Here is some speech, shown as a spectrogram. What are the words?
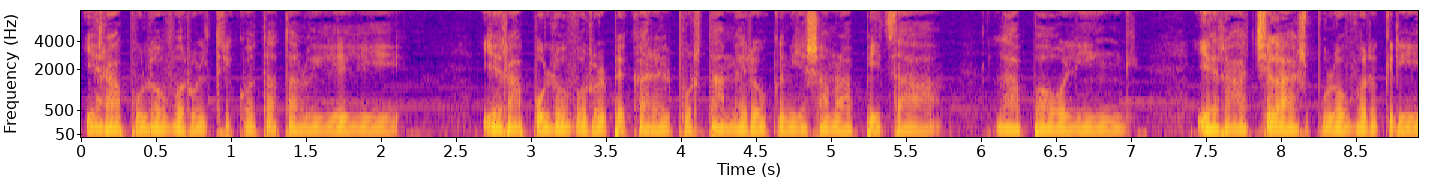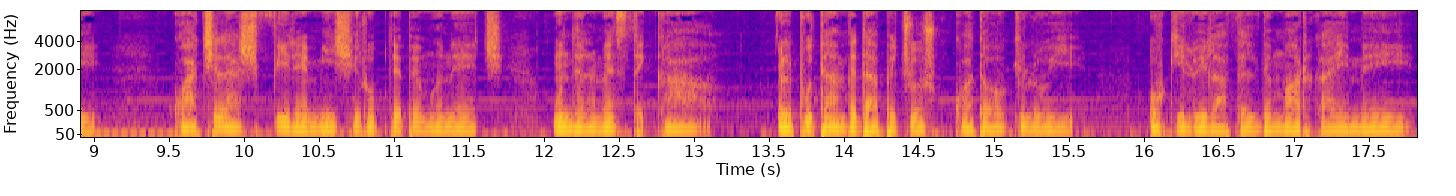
Era puloverul tricotat al lui Lily, era puloverul pe care îl purta mereu când ieșeam la pizza, la bowling, era același pulover gri, cu aceleași fire mici și rupte pe mâneci, unde îl mesteca. Îl puteam vedea pe Josh cu coada ochiului, ochii lui la fel de mari ca ai mei,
